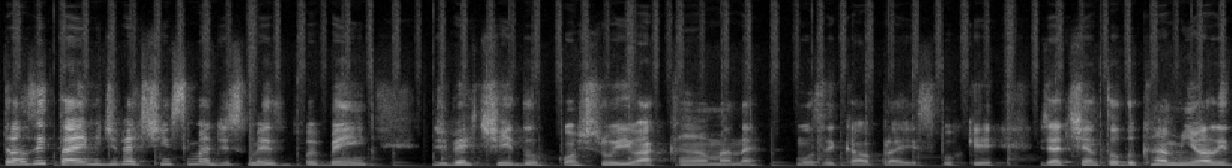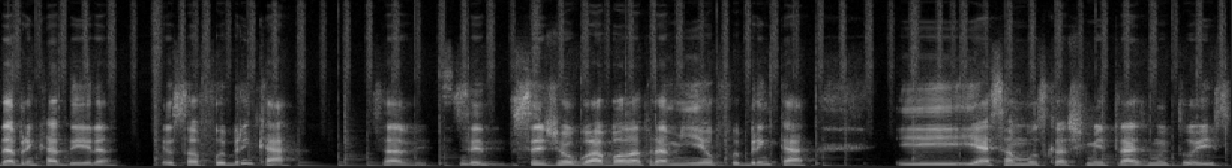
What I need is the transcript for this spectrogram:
transitar e me divertir em cima disso mesmo. Foi bem divertido construir a cama, né, musical para isso, porque já tinha todo o caminho ali da brincadeira. Eu só fui brincar, sabe? Você jogou a bola para mim e eu fui brincar. E, e, essa música acho que me traz muito isso.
